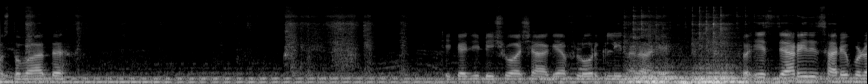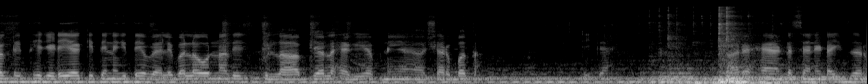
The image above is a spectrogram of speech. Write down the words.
ਉਸ ਤੋਂ ਬਾਅਦ ਠੀਕ ਹੈ ਜੀ ਡਿਸ਼ ਵਾਸ਼ ਆ ਗਿਆ ਫਲੋਰ ਕਲੀਨਰ ਆ ਗਿਆ ਤਾਂ ਇਸ ਸਾਰੇ ਦੇ ਸਾਰੇ ਪ੍ਰੋਡਕਟ ਇੱਥੇ ਜਿਹੜੇ ਆ ਕਿਤੇ ਨਾ ਕਿਤੇ ਅਵੇਲੇਬਲ ਆ। ਉਹਨਾਂ ਦੇ ਗੁਲਾਬ ਜਲ ਹੈਗੇ ਆਪਣੇ ਸ਼ਰਬਤ। ਠੀਕ ਹੈ। ਔਰ ਹੈਂਡ ਸੈਨੀਟਾਈਜ਼ਰ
